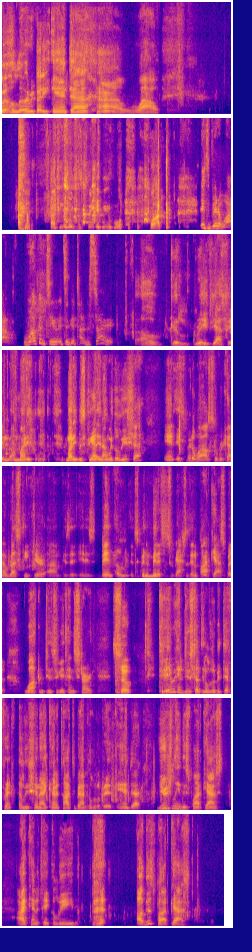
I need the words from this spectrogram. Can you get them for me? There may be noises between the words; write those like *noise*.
Well, hello everybody, and uh, *laughs* wow, *laughs* I don't know what to say anymore. Fuck. It's been a while. Welcome to It's a Good Time to Start. Oh, good grief! Yes, and uh, my *laughs* my name is Danny, and I'm with Alicia, and it's been a while, so we're kind of rusty here because um, it, it, has been a, it's been a minute since we've actually done a podcast. But welcome to It's a Good Time to Start. So Today we're going to do something a little bit different. Alicia and I kind of talked about it a little bit, and uh, usually in this podcast, I kind of take the lead, *laughs* but on this podcast,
